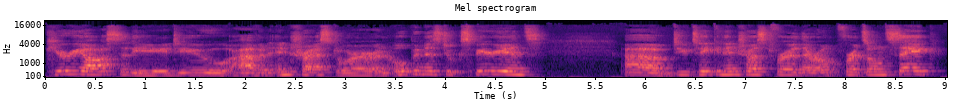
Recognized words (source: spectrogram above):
Curiosity. Do you have an interest or an openness to experience? Um, do you take an interest for their own for its own sake?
